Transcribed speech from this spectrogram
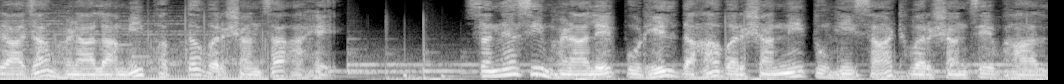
राजा म्हणाला मी फक्त वर्षांचा आहे. संन्यासी म्हणाले पुढील दहा वर्षांनी तुम्ही साठ वर्षांचे व्हाल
